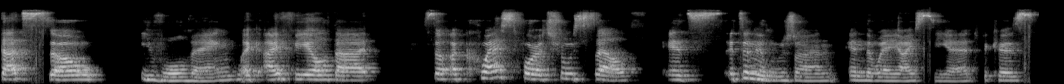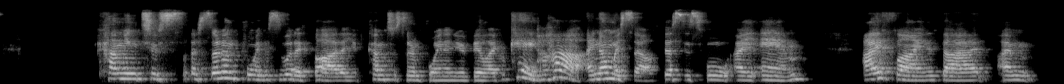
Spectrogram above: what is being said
that's so evolving. Like I feel that so a quest for a true self, it's it's an illusion in the way I see it because coming to a certain point, this is what I thought that you'd come to a certain point and you'd be like, okay, haha, I know myself. This is who I am. I find that I'm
